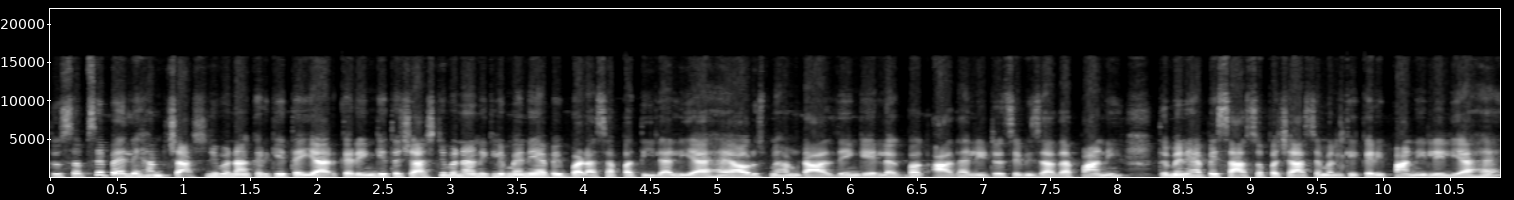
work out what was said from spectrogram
तो सबसे पहले हम चाशनी बना करके तैयार करेंगे। तो चाशनी बनाने के लिए मैंने यहाँ पे एक बड़ा सा पतीला लिया है और उसमें हम डाल देंगे लगभग आधा लीटर से भी ज़्यादा पानी। तो मैंने यहाँ पे 750 ml के करीब पानी ले लिया है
